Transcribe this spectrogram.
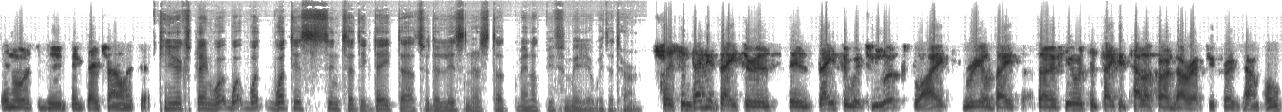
in order to do big data analytics. Can you explain what what what, what is synthetic data to the listeners that may not be familiar with the term? So synthetic data is, is data which looks like real data. So if you were to take a telephone directory, for example,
